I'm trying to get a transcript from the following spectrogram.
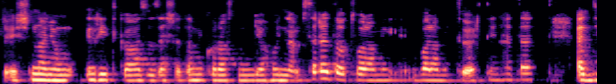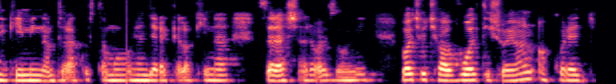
és nagyon ritka az az eset, amikor azt mondja, hogy nem szeret, ott valami, valami történhetett. Eddig én még nem találkoztam olyan gyerekkel, aki ne szeressen rajzolni. Vagy hogyha volt is olyan, akkor egy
